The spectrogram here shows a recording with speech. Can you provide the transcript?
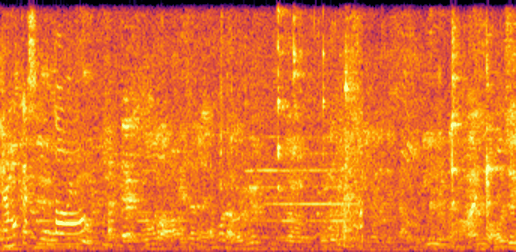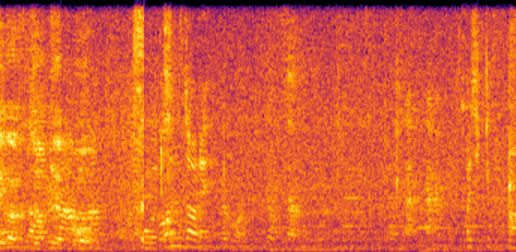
잘 먹겠습니다. 오, 친절해. 맛있겠다.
